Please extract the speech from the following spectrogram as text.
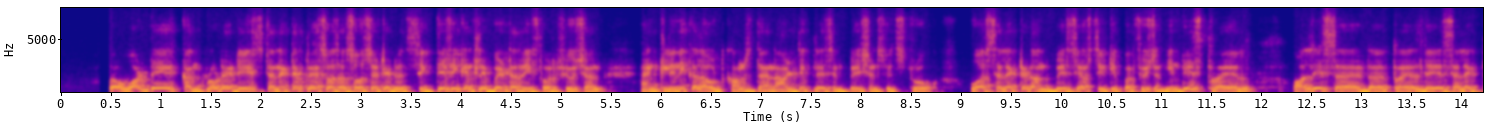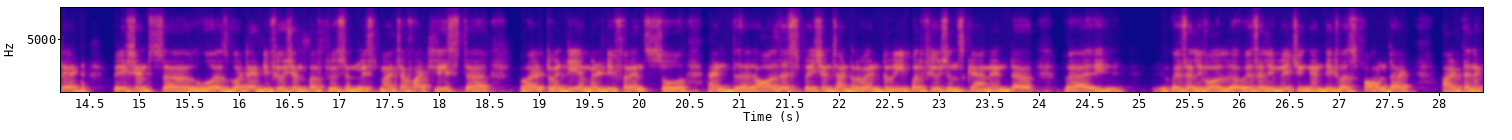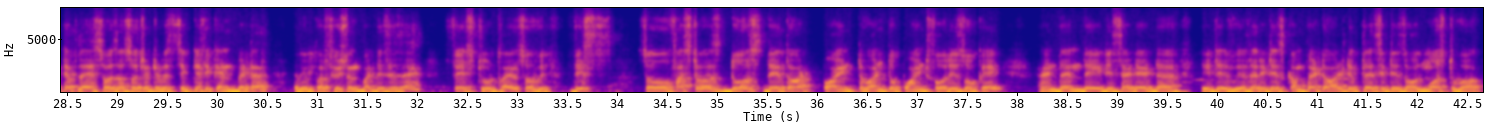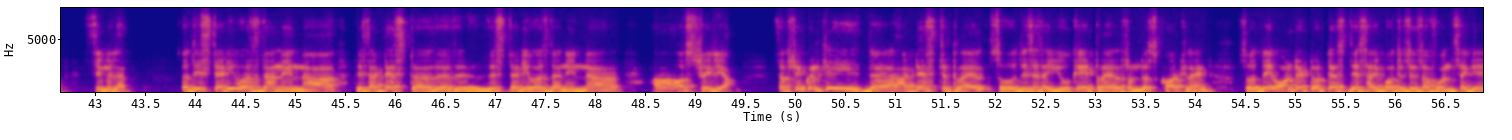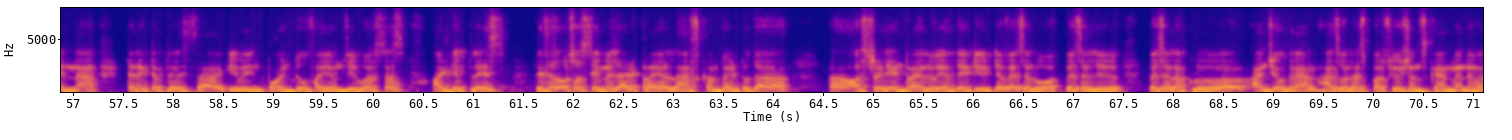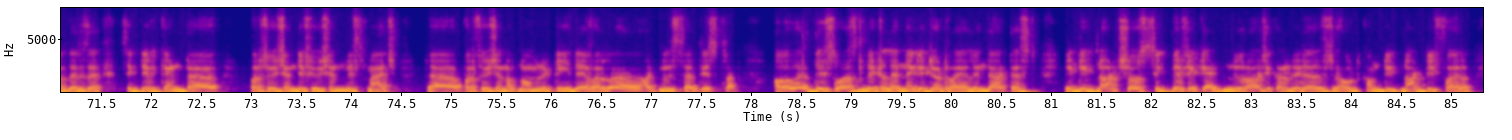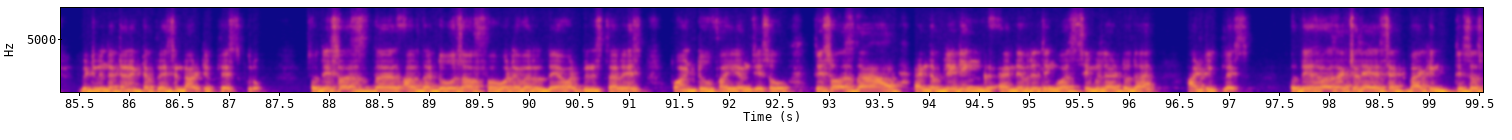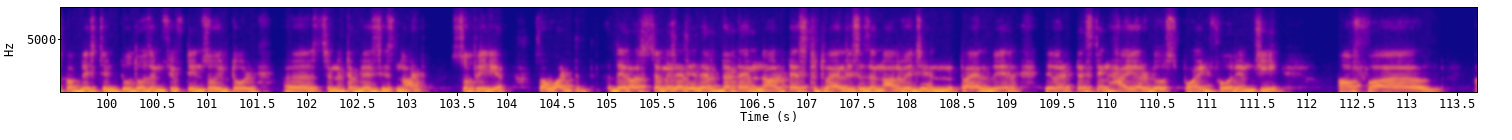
So what they concluded is tenecteplase was associated with significantly better reperfusion and clinical outcomes than alteplase in patients with stroke who are selected on the basis of CT perfusion. In this trial, all this uh, trial, they selected patients uh, who has got a diffusion perfusion mismatch of at least uh, uh 20 ml difference. So, and uh, all these patients underwent reperfusion scan and uh, vessel evol vessel imaging, and it was found that uh, tenecteplase was associated with significant better reperfusion. But this is a phase two trial. So this, so first was dose. They thought 0.1 to 0.4 is okay and then they decided uh, it is whether it is compared to alteplase it is almost worked similar. So this study was done in uh, this attest uh, the, the, this study was done in uh, uh, australia. Subsequently the attest trial so this is a uk trial from the scotland. So they wanted to test this hypothesis of once again uh, tenecteplase uh, giving 0.25 mg versus alteplase this is also similar trial as compared to the Australian trial where they did the vessel vessel vessel angiogram as well as perfusion scan whenever there is a significant uh, perfusion diffusion mismatch, the perfusion abnormality, they were uh, administered this drug. However, this was little a negative trial in the attest. It did not show significant neurological radiological outcome did not differ between the tenecteplase and alteplase group. So this was the uh, the dose of whatever they have administered is 0.25 mg. So this was the and the bleeding and everything was similar to the alteplase. So this was actually a setback in this was published in 2015. So it told uh, is not superior. So what there was similarly that, that time NORTEST trial, this is a Norwegian trial where they were testing higher dose, 0.4 mg of uh,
